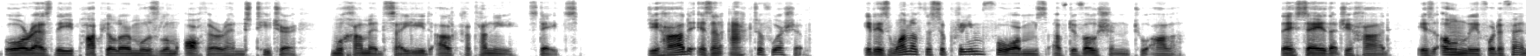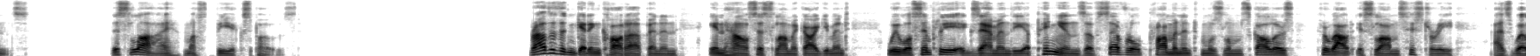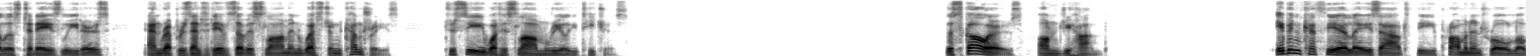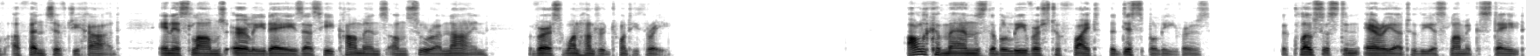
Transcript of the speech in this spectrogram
or as the popular Muslim author and teacher Muhammad Sayyid al-Qahtani states, Jihad is an act of worship. It is one of the supreme forms of devotion to Allah. They say that jihad is only for defense. This lie must be exposed. Rather than getting caught up in an in-house Islamic argument, we will simply examine the opinions of several prominent Muslim scholars throughout Islam's history, as well as today's leaders and representatives of Islam in Western countries, to see what Islam really teaches. The Scholars on Jihad Ibn Kathir lays out the prominent role of offensive jihad in Islam's early days as he comments on Surah 9, verse 123. Allah commands the believers to fight the disbelievers, the closest in area to the Islamic State,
